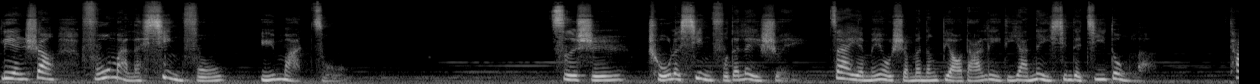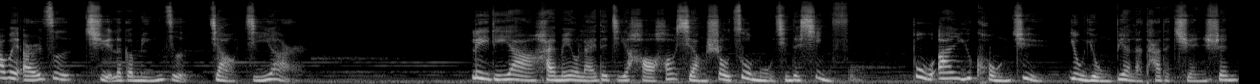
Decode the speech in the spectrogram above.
脸上浮满了幸福与满足。此时，除了幸福的泪水，再也没有什么能表达莉迪亚内心的激动了。她为儿子取了个名字，叫吉尔。莉迪亚还没有来得及好好享受做母亲的幸福，不安与恐惧又涌遍了他的全身。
